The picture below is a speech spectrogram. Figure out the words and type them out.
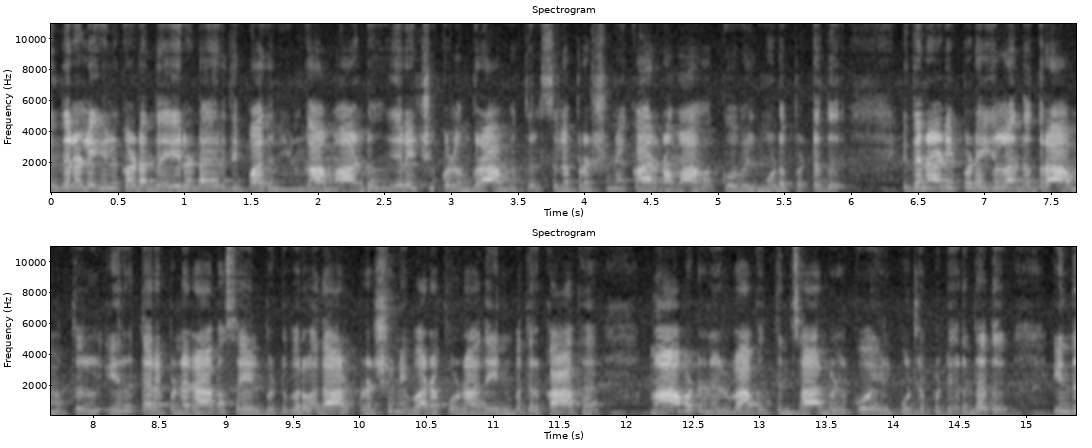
இந்த நிலையில் கடந்த இரண்டாயிரத்தி பதினான்காம் ஆண்டு இறைச்சிக்குளம் கிராமத்தில் சில பிரச்சனை காரணமாக கோவில் மூடப்பட்டது. இதன் அடிப்படையில் அந்த கிராமத்தில் இரு தரப்பினராக செயல்பட்டு வருவதால் பிரச்சனை வரக்கூடாது என்பதற்காக மாவட்ட நிர்வாகத்தின் சார்பில் கோயில் பூட்டப்பட்டிருந்தது. இந்த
